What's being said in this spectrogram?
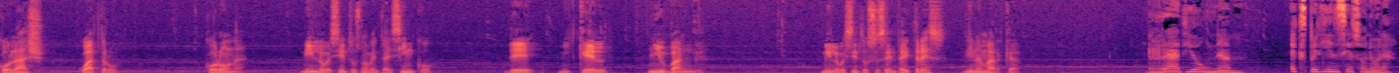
Collage 4 Corona 1995 de Miquel Newbang 1963 Dinamarca. Radio UNAM Experiencia sonora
